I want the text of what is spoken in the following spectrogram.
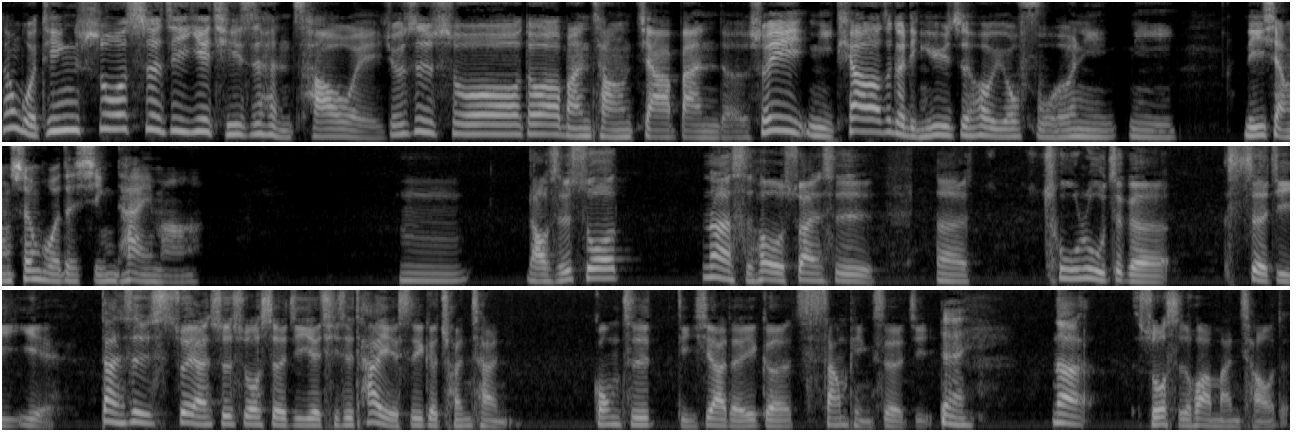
但我听说设计业其实很超诶，就是说都要蛮常加班的。所以你跳到这个领域之后，有符合你你理想生活的形态吗？嗯，老实说，那时候算是呃初入这个设计业，但是虽然是说设计业，其实它也是一个传产工资底下的一个商品设计。对，那。说实话，蛮超的。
